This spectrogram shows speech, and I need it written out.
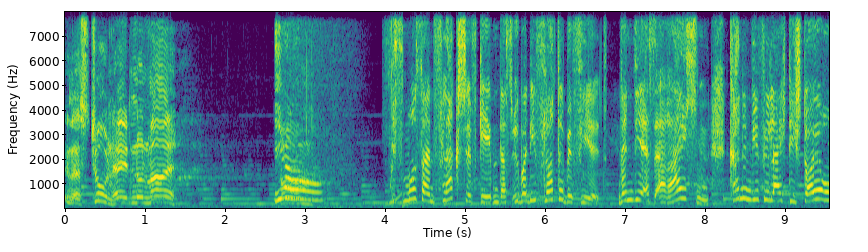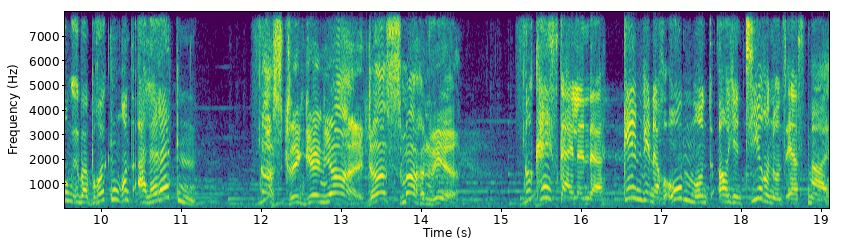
Denn das tun Helden nun mal. Ja. Es muss ein Flaggschiff geben, das über die Flotte befiehlt. Wenn wir es erreichen, können wir vielleicht die Steuerung überbrücken und alle retten. Das klingt genial. Das machen wir. Okay, Skylander, gehen wir nach oben und orientieren uns erstmal.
